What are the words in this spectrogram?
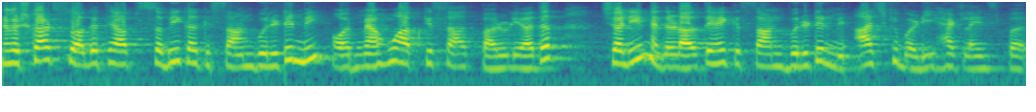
नमस्कार, स्वागत है आप सभी का किसान बुलेटिन में और मैं हूँ आपके साथ पारुल यादव। चलिए नज़र डालते हैं किसान बुलेटिन में आज की बड़ी हेडलाइंस पर।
